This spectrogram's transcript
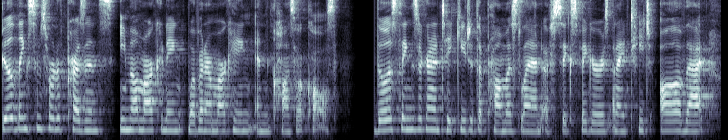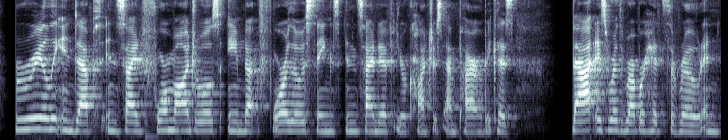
Building some sort of presence, email marketing, webinar marketing, and consult calls. Those things are going to take you to the promised land of six figures. And I teach all of that really in depth inside four modules aimed at for those things inside of your conscious empire because that is where the rubber hits the road and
